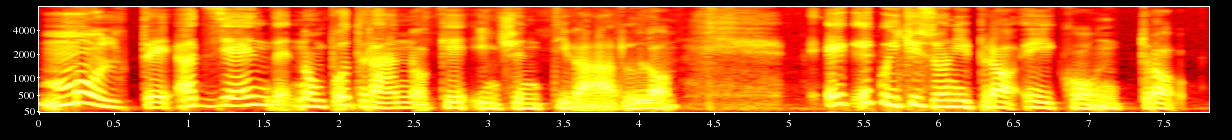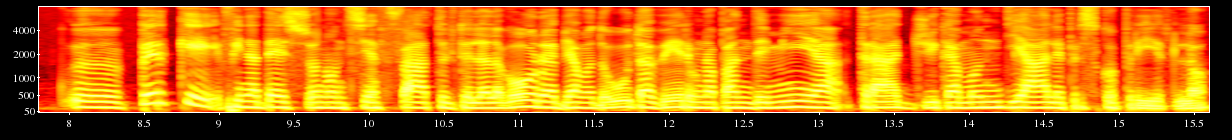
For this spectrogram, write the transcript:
molte aziende non potranno che incentivarlo. E, e qui ci sono i pro e i contro. Eh, perché fino adesso non si è fatto il telelavoro e abbiamo dovuto avere una pandemia tragica mondiale per scoprirlo?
